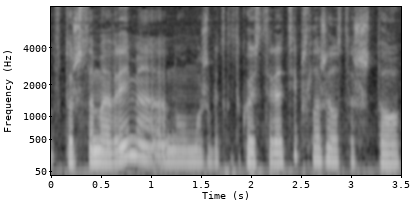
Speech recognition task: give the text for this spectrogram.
в то же самое время, ну, может быть, такой стереотип сложился, что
